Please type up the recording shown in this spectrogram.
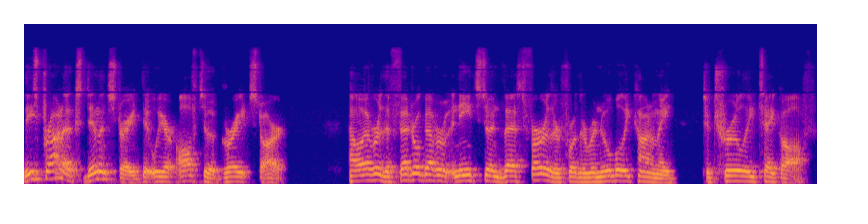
These products demonstrate that we are off to a great start. However, the federal government needs to invest further for the renewable economy to truly take off.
